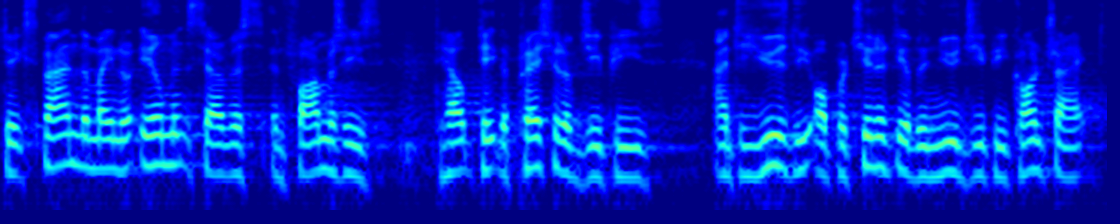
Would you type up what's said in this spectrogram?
to expand the minor ailment service in pharmacies to help take the pressure of GPs and to use the opportunity of the new GP contract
